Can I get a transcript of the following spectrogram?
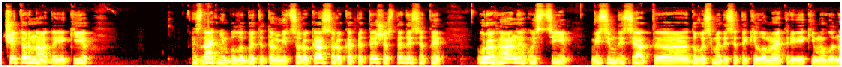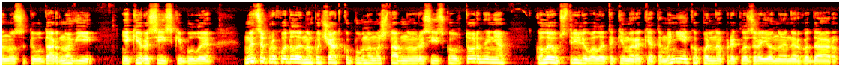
чи торнадо, які здатні були бити там від 40, 45, 60 урагани, ось ці 80 е, до 80 кілометрів, які могли наносити удар нові, які російські були. Ми це проходили на початку повномасштабного російського вторгнення, коли обстрілювали такими ракетами Нікополь, наприклад, з району Енергодару,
